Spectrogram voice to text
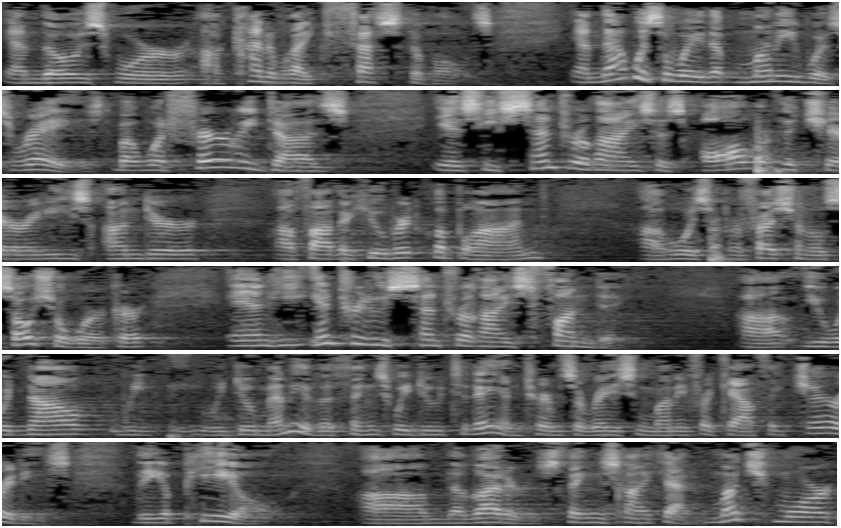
and those were uh, kind of like festivals. And that was the way that money was raised. But what Farrelly does is he centralizes all of the charities under uh, Father Hubert LeBlond, uh, who was a professional social worker, and he introduced centralized funding. Uh, you would now, we, we do many of the things we do today in terms of raising money for Catholic charities, the appeal, um, the letters, things like that, much more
